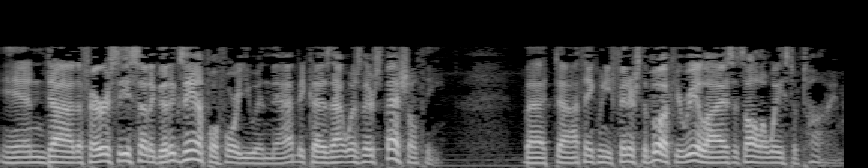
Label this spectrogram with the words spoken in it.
And uh, the Pharisees set a good example for you in that because that was their specialty. But uh, I think when you finish the book, you realize it's all a waste of time.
